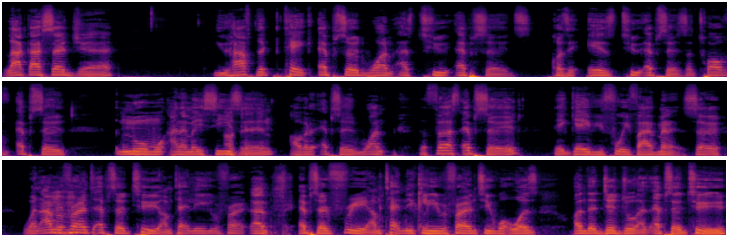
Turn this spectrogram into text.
Like I said, yeah, you have to take episode one as two episodes because it is two episodes. A twelve episode normal anime season. Over the episode one, the first episode they gave you forty five minutes. So when I'm referring to episode two, I'm technically referring um, episode three. I'm technically referring to what was on the digital as episode two.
